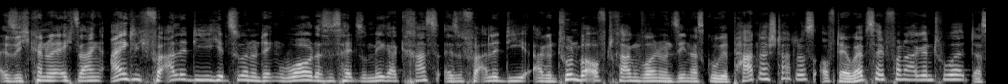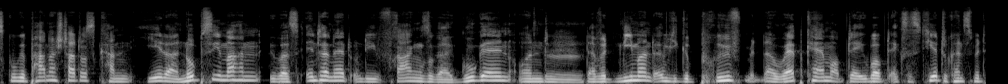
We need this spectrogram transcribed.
also ich kann nur echt sagen, eigentlich für alle, die hier zuhören und denken, wow, das ist halt so mega krass, also für alle, die Agenturen beauftragen wollen und sehen das Google Partnerstatus auf der Website von der Agentur, das Google Partnerstatus kann jeder Nupsi machen übers Internet und die Fragen sogar googeln und mhm. da wird niemand irgendwie geprüft mit einer Webcam, ob der überhaupt existiert. Du kannst mit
